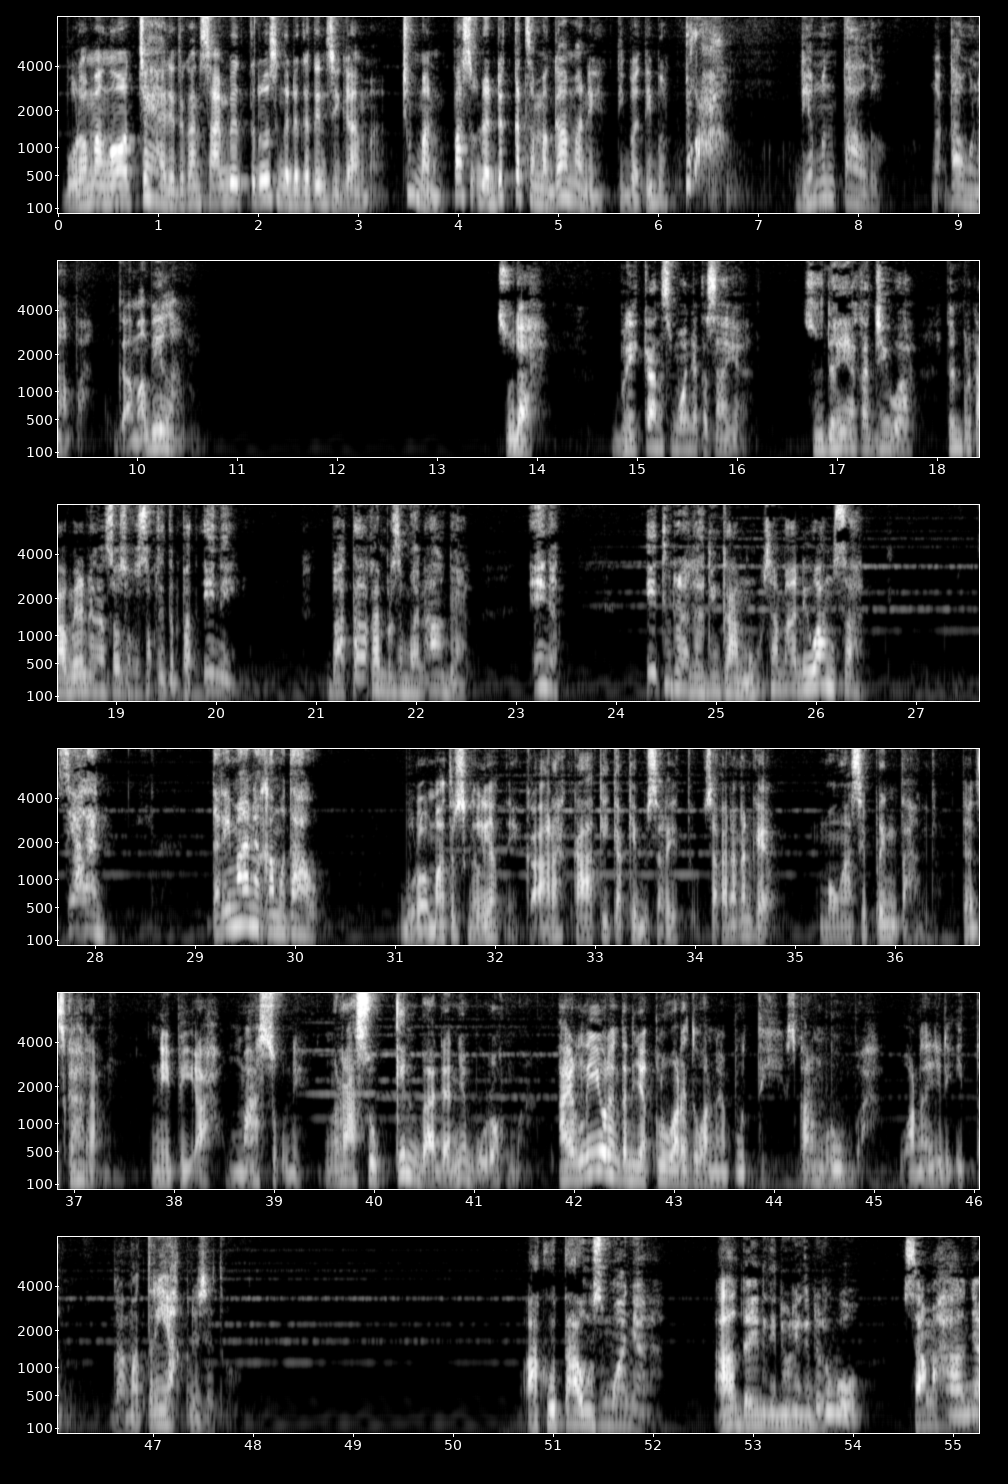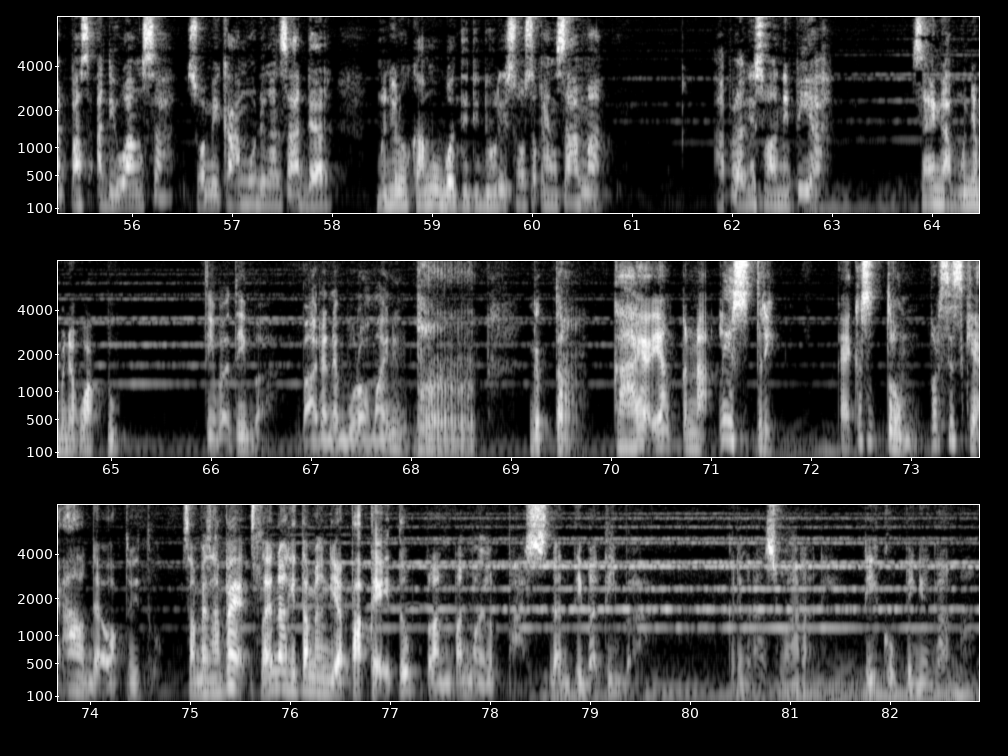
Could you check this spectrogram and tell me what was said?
Bu Roma ngoceh aja tuh kan sambil terus ngedeketin si Gama. Cuman pas udah deket sama Gama nih, tiba-tiba dia mental tuh. Nggak tahu kenapa. Gama bilang, Sudah, berikan semuanya ke saya. Sudahi akad jiwa dan perkawinan dengan sosok-sosok di tempat ini. Batalkan persembahan Alda. Ingat, Itu adalah daging kamu sama Adiwangsa. Sialan. Dari mana kamu tahu? Bu Roma terus ngeliat nih ke arah kaki-kaki besar itu. Seakan-akan kayak mau ngasih perintah gitu. Dan sekarang Nipiah masuk nih. Ngerasukin badannya Bu Rohma. Air liur yang tadinya keluar itu warnanya putih. Sekarang berubah. Warnanya jadi hitam. Gama teriak di situ. Aku tahu semuanya. Alda yang ditiduri genderuwo. Sama halnya pas Adiwangsa, suami kamu dengan sadar menyuruh kamu buat ditiduri sosok yang sama. Apalagi soal Nipiah. Saya nggak punya banyak waktu. Tiba-tiba badannya Bu Rohma ini brrr, geter. Kayak yang kena listrik. Kayak kesetrum. Persis kayak Alda waktu itu. Sampai-sampai selendang hitam yang dia pakai itu pelan-pelan mulai lepas. Dan tiba-tiba kedengeran suara nih di kupingnya Gama.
